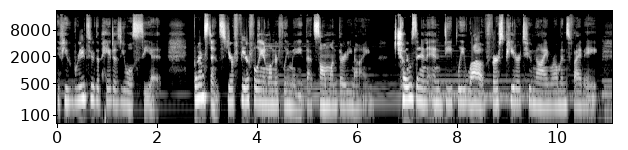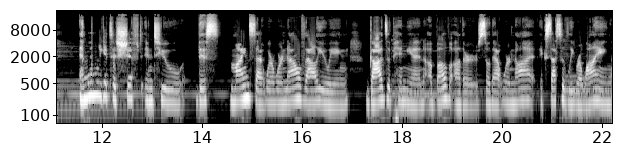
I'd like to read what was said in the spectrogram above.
If you read through the pages, you will see it. For instance, you're fearfully and wonderfully made. That's Psalm 139. Chosen and deeply loved. 1 Peter 2 9, Romans 5 8. And then we get to shift into this mindset where we're now valuing God's opinion above others so that we're not excessively relying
